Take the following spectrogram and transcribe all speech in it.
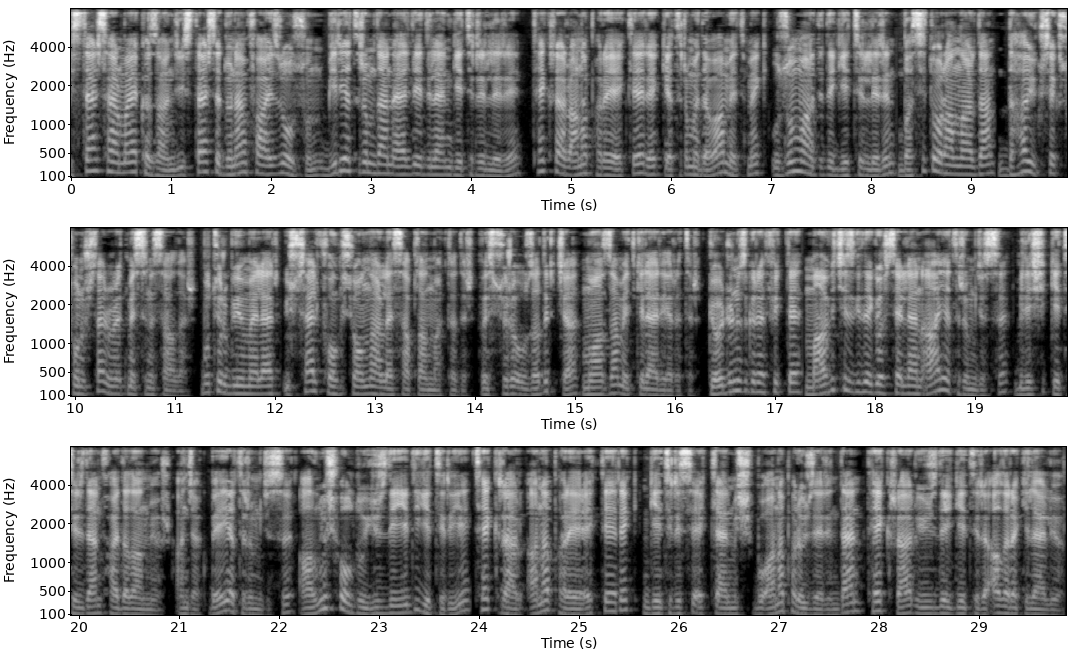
İster sermaye kazancı isterse dönem faizi olsun bir yatırımdan elde edilen getirileri tekrar ana paraya ekleyerek yatırıma devam etmek uzun vadede getirilerin basit oranlardan daha yüksek sonuçlar üretmesini sağlar. Bu tür büyümeler üstsel fonksiyonlarla hesaplanmaktadır ve süre uzadıkça muazzam etkiler yaratır. Gördüğünüz grafikte mavi çizgide gösterilen A yatırımcısı bileşik getiriden faydalanmıyor. Ancak B yatırımcısı almış olduğu %7 getiriyi tekrar ana paraya ekleyerek getirisi eklenmiş bu ana para üzerinden tekrar yüzde getiri alarak ilerliyor.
